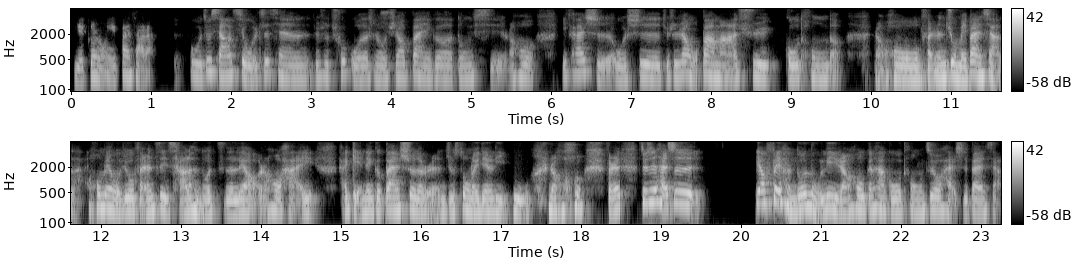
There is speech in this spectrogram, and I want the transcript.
也更容易办下来。我就想起我之前就是出国的时候需要办一个东西，然后一开始我是就是让我爸妈去沟通的，然后反正就没办下来。后面我就反正自己查了很多资料，然后还还给那个办事的人就送了一点礼物，然后反正就是还是要费很多努力，然后跟他沟通，最后还是办下来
